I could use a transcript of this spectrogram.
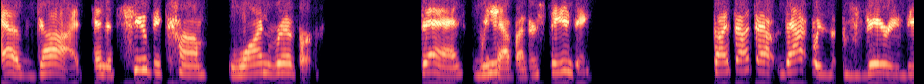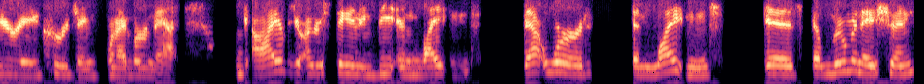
as God and the two become one river, then we have understanding. So I thought that that was very, very encouraging when I learned that. The eye of your understanding be enlightened. That word enlightened is illumination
